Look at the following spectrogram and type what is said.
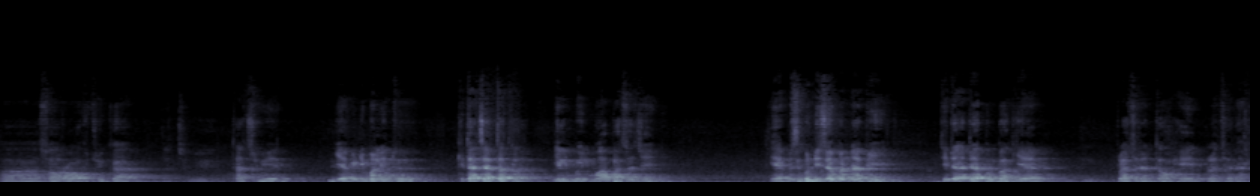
eh, sorof juga. Tajwid. Ya minimal itu kita catat lah ilmu-ilmu apa saja ini. Ya meskipun di zaman Nabi tidak ada pembagian pelajaran tauhid pelajaran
